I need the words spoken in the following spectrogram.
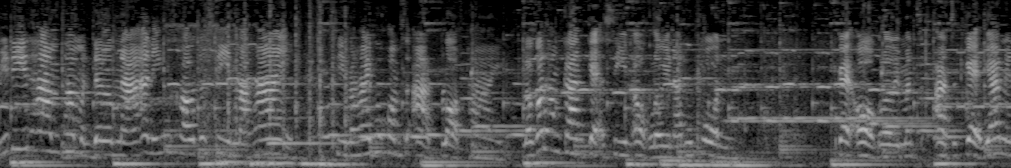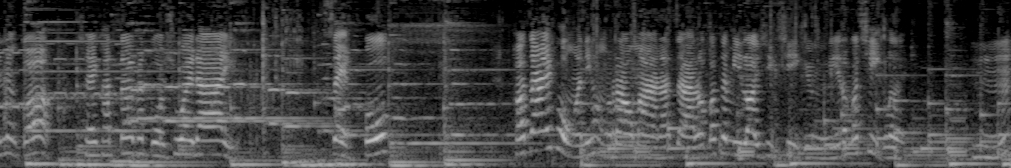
วิธีทำทำเหมือนเดิมนะ อันนี้คือเขาจะซีนมาให้ ซีนมาให้เพื่อความสะอาดปลอดภัย แล้วก็ทำการแกะซีนออกเลยนะทุกคน แกะออกเลยมันอาจจะแกะยากนิดหนึ่งก็ใช้คัตเตอร์เป็นตัวช่วยได้ เสร็จปุ๊บ เขาจะให้ผงอันนี้ของเรามานะจ๊ะแล้วก็จะมีรอยฉีกๆอยู่อย่างนี้แล้วก็ฉีกเลยหืม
